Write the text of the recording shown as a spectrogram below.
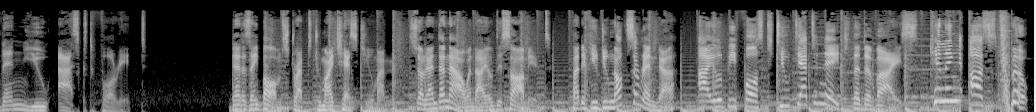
Then you asked for it. There is a bomb strapped to my chest, human. Surrender now and I'll disarm it. But if you do not surrender, I'll be forced to detonate the device, killing us both.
